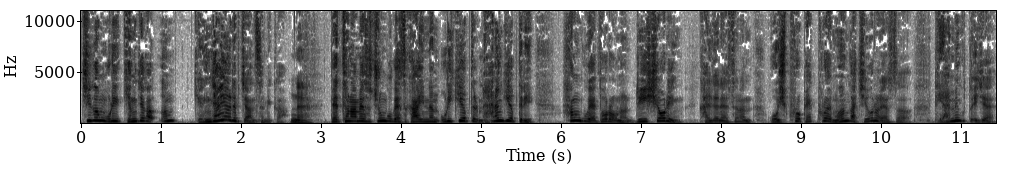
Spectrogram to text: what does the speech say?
지금 우리 경제가 음, 굉장히 어렵지 않습니까? 네. 베트남에서 중국에서 가 있는 우리 기업들 많은 기업들이 한국에 돌아오는 리쇼링 관련해서는 50% 100%의 뭔가 지원을 해서 대한민국도 이제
